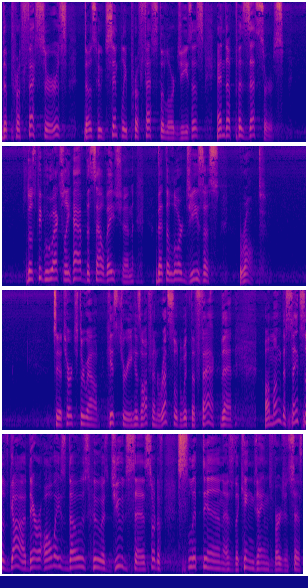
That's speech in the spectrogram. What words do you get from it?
the professors, those who simply profess the Lord Jesus, and the possessors, those people who actually have the salvation that the Lord Jesus wrought. See, the church throughout history has often wrestled with the fact that among the saints of God, there are always those who, as Jude says, sort of slipped in, as the King James Version says,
